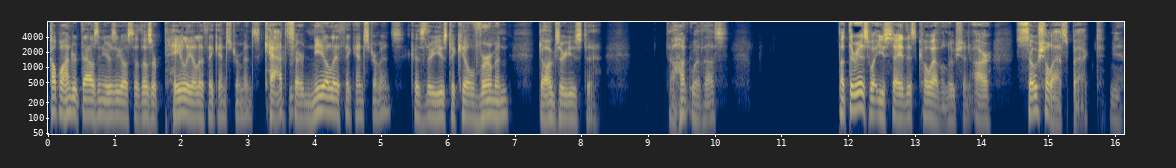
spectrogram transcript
a couple hundred thousand years ago. So those are Paleolithic instruments. Cats mm-hmm. are Neolithic instruments because they're used to kill vermin. Dogs are used to to hunt with us. But there is what you say this coevolution, our social aspect yeah.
